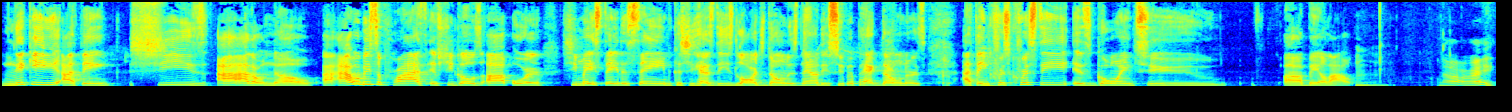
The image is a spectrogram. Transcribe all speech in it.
Nikki, I think she's. I, I don't know. I, I would be surprised if she goes up, or she may stay the same because she has these large donors now, these super PAC donors. I think Chris Christie is going to uh, bail out. All right.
